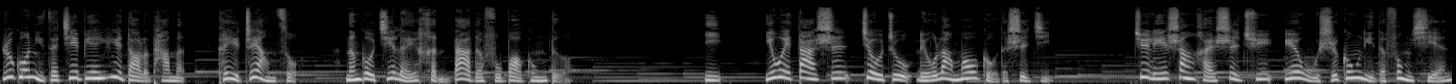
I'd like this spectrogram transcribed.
如果你在街边遇到了它们，可以这样做，能够积累很大的福报功德。一一位大师救助流浪猫狗的事迹，距离上海市区约五十公里的奉贤。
